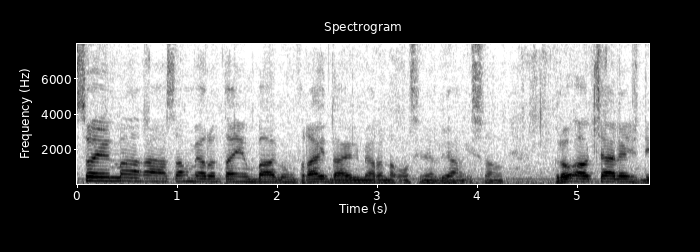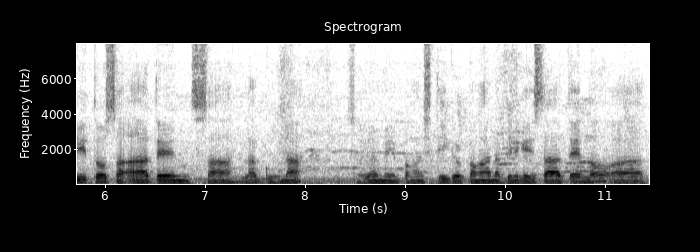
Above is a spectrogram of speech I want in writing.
So yun mga kasang, meron tayong bagong fry dahil meron akong sinaliang isang grow out challenge dito sa atin sa Laguna. So yan, may pang sticker pa nga na binigay sa atin, no? At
